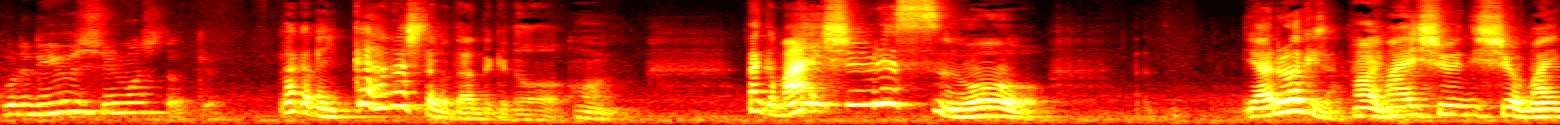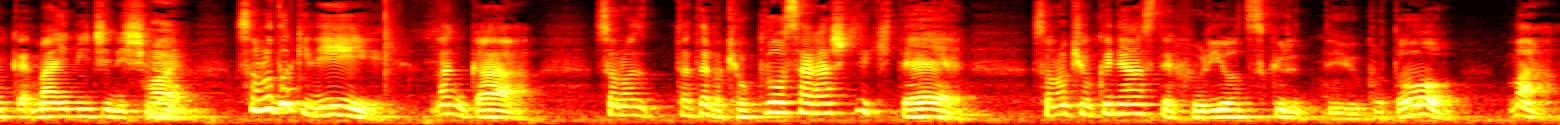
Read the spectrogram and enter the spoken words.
これ理由知りましたっけ？なんかね一回話したことあるんだけどはなんか毎週レッスンをやるわけじゃん、はい。毎週にしよう毎回毎日にしよう、はい。その時になんかその例えば曲を探してきてその曲に合わせて振りを作るっていうことをまあ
